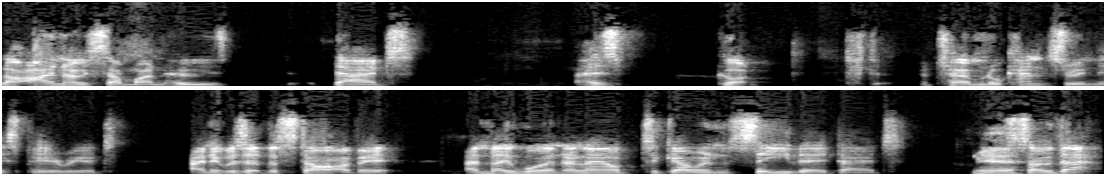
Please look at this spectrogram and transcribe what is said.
like I know someone whose dad has got t- terminal cancer in this period, and it was at the start of it, and they weren't allowed to go and see their dad. Yeah. So that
